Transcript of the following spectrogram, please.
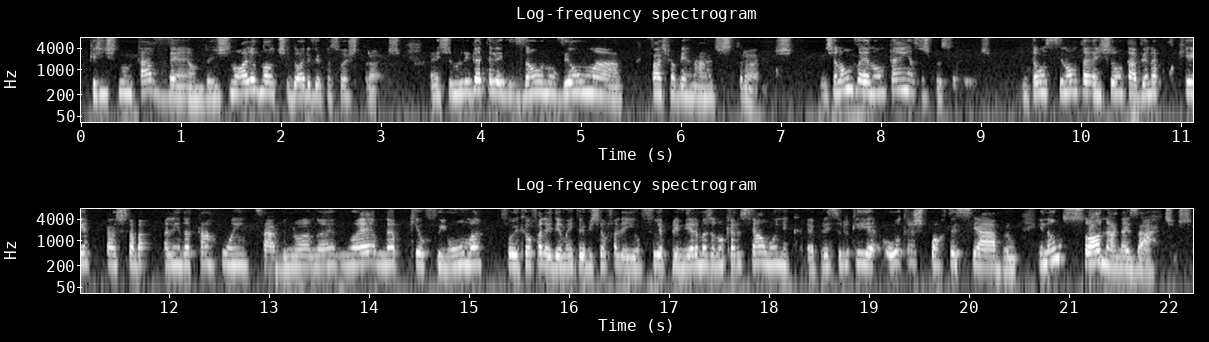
Porque a gente não está vendo, a gente não olha no outdoor e vê pessoas trans. A gente não liga a televisão e não vê uma Fátima Bernardes trans. A gente não vê, não tem essas pessoas. Então, se não tá, a gente não está vendo, é porque a casa de trabalho ainda está ruim, sabe? Não, não, é, não, é, não é porque eu fui uma, foi o que eu falei, dei uma entrevista, eu falei, eu fui a primeira, mas eu não quero ser a única. É preciso que outras portas se abram. E não só na, nas artes,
